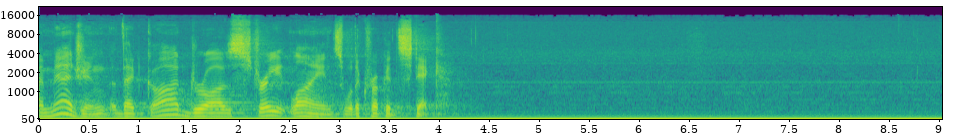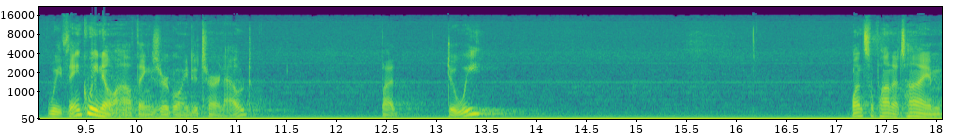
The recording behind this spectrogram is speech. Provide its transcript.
Imagine that God draws straight lines with a crooked stick. We think we know how things are going to turn out, but do we? Once upon a time,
